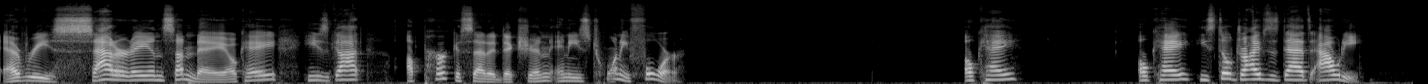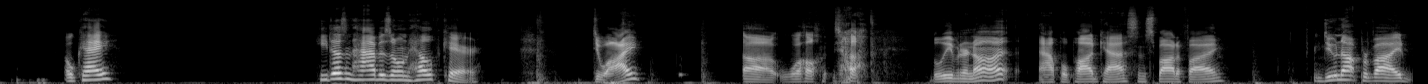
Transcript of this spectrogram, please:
every Saturday and Sunday, okay? He's got a Percocet addiction and he's 24. Okay? Okay? He still drives his dad's Audi. Okay? He doesn't have his own health care. Do I? Uh, well, believe it or not, Apple Podcasts and Spotify do not provide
